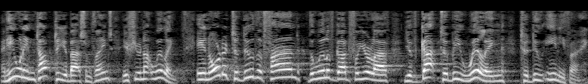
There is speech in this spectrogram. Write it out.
And he won't even talk to you about some things if you're not willing. In order to do the find the will of God for your life, you've got to be willing to do anything.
